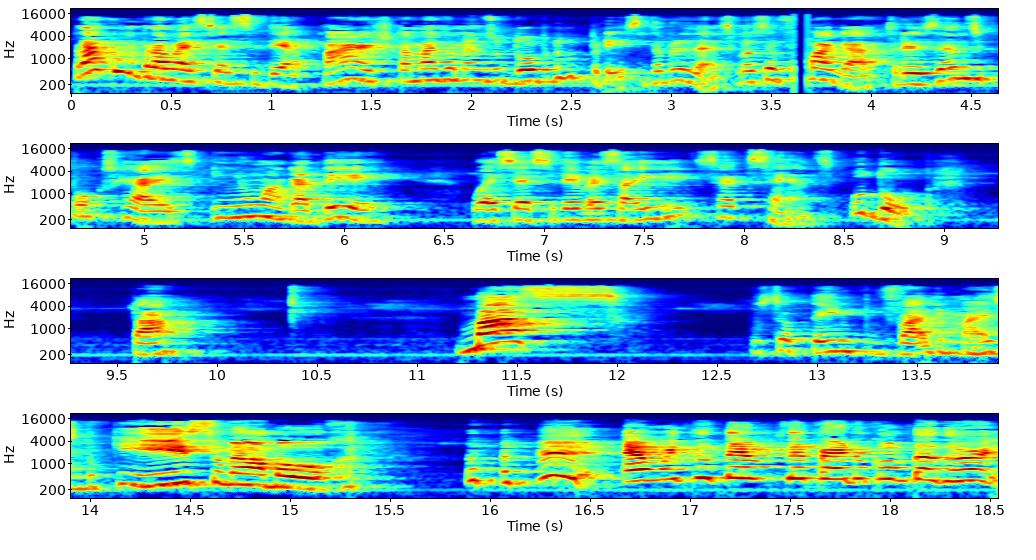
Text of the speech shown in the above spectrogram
Para comprar o SSD à parte, tá mais ou menos o dobro do preço. Então, por exemplo, se você for pagar 300 e poucos reais em um HD, o SSD vai sair 700, o dobro, tá? Mas o seu tempo vale mais do que isso, meu amor. é muito tempo que você perde no computador.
